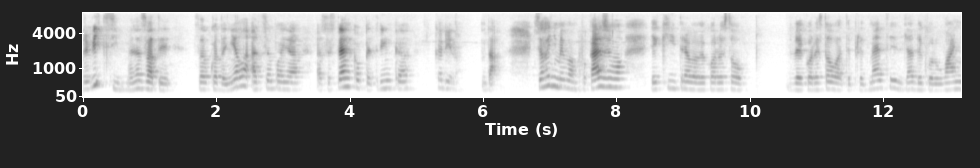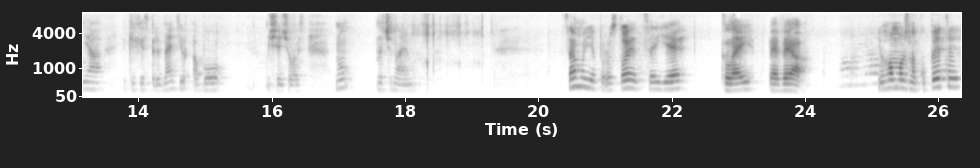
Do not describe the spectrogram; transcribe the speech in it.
Привіт всім! Мене звати Савко Даніла, а це моя асистентка Петрінка. Каріна. Да. Сьогодні ми вам покажемо, які треба використовувати, використовувати предмети для декорування якихось предметів або ще чогось. Ну, починаємо. Саме простое це є клей ПВА. Його можна купити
